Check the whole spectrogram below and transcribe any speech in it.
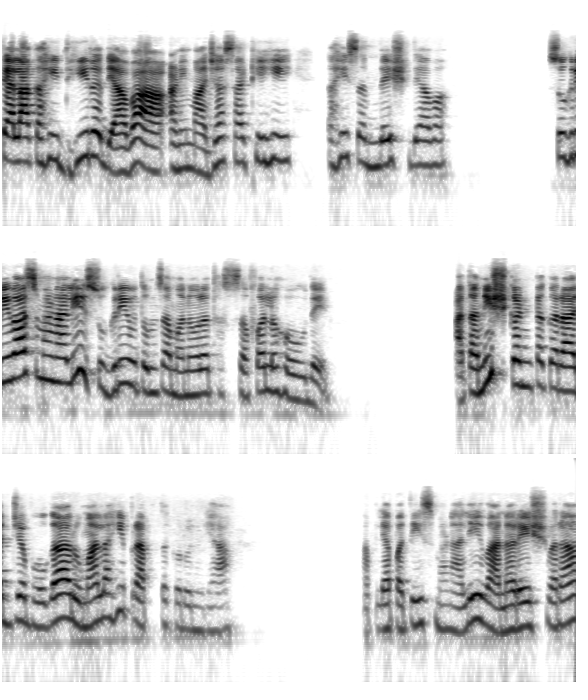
त्याला काही धीर द्यावा आणि माझ्यासाठीही काही संदेश द्यावा. सुग्रीवास म्हणाली सुग्रीव तुमचा मनोरथ सफल होऊ दे. आता निष्कंटक राज्य भोगा रुमालाही प्राप्त करून घ्या. आपल्या पतीस म्हणाली वानरेश्वरा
